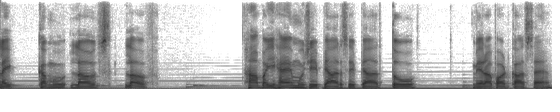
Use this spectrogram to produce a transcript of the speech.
लाइक कमू लव्स लव हाँ भाई, है मुझे प्यार से प्यार तो मेरा पॉडकास्ट है।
